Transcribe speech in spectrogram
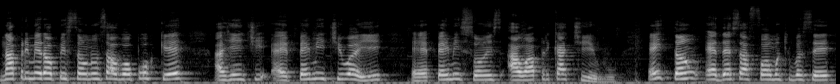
Na primeira opção não salvou porque a gente é, permitiu aí é, permissões ao aplicativo. Então é dessa forma que você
